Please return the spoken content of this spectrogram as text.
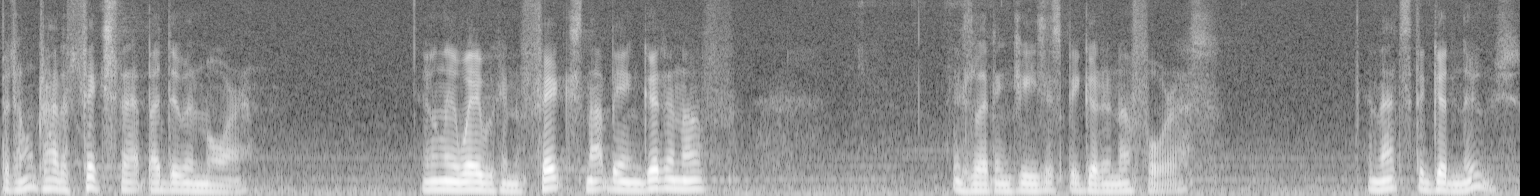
But don't try to fix that by doing more. The only way we can fix not being good enough is letting Jesus be good enough for us. And that's the good news.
